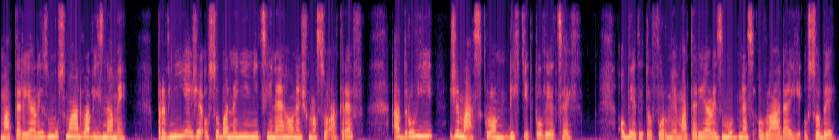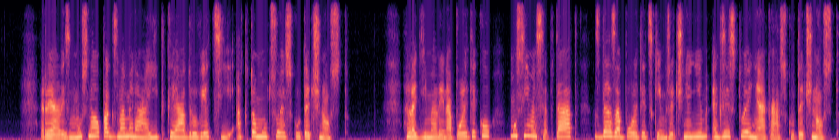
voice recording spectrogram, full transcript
Materialismus má dva významy. První je, že osoba není nic jiného než maso a krev, a druhý, že má sklon dychtit po věcech. Obě tyto formy materialismu dnes ovládají osoby. Realismus naopak znamená jít k jádru věcí a k tomu, co je skutečnost. Hledíme-li na politiku, musíme se ptát, zda za politickým řečněním existuje nějaká skutečnost.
